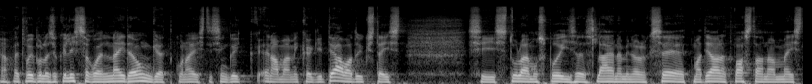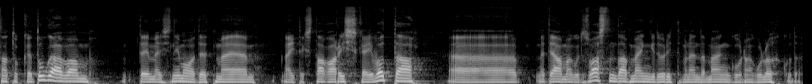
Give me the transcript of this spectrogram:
jah, et võib-olla sihuke lihtsakoeline näide ongi, et kuna Eestis siin kõik enam-vähem ikkagi teavad üksteist, siis tulemuspõhises lähenemine oleks see, et ma tean, et vastane on meist natuke tugevam, teeme siis niimoodi, et me näiteks tagariske ei võta me teame, kuidas vastane tahab mängida, üritame nende mängu nagu lõhkuda.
